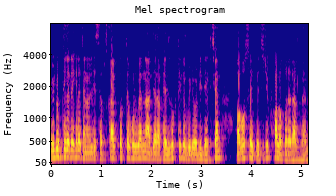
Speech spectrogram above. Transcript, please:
ইউটিউব থেকে দেখলে চ্যানেলটি সাবস্ক্রাইব করতে ভুলবেন না। যারা ফেসবুক থেকে ভিডিওটি দেখছেন, অবশ্যই পেজটি ফলো করে রাখবেন।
